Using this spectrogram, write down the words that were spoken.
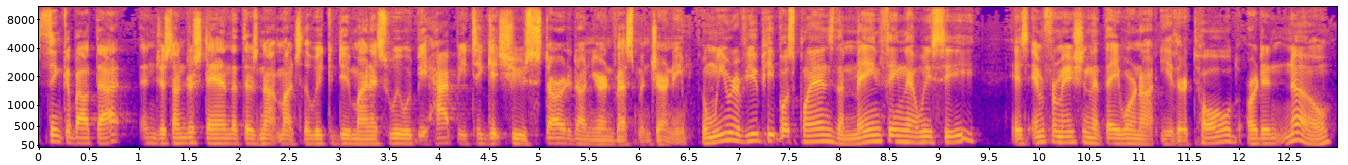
think about that and just understand that there's not much that we can do minus. We would be happy to get you started on your investment journey. When we review people's plans the main thing that we see is information that they were not either told or didn't know.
